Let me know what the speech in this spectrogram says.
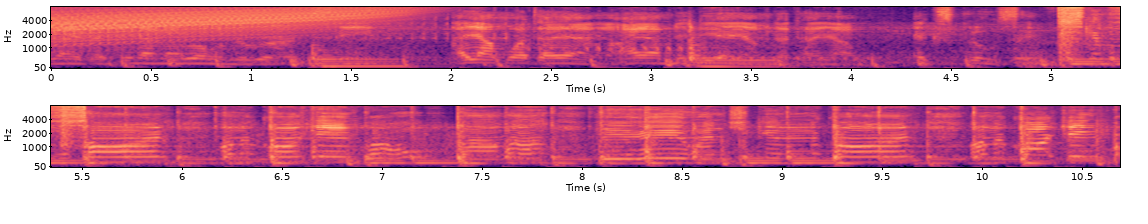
in and around the world. See, I am what I am. I am the day I am that I am. Explosive. Chicken corn on a corking bone, mama. Hey, when chicken corn on corking bone.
